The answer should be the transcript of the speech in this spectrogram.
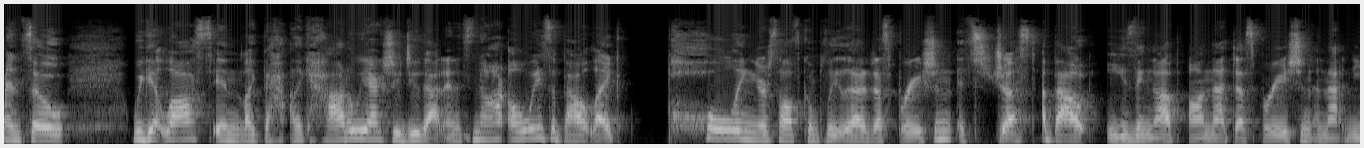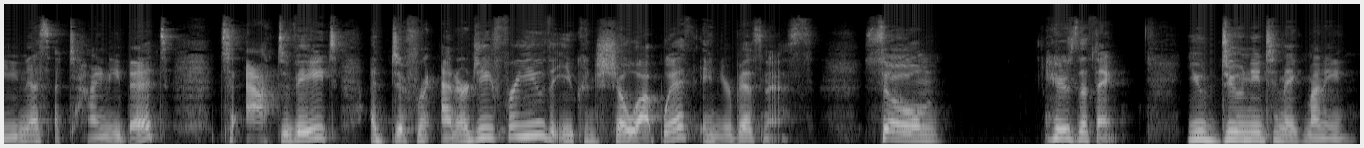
And so we get lost in like the, like, how do we actually do that? And it's not always about like pulling yourself completely out of desperation. It's just about easing up on that desperation and that neediness a tiny bit to activate a different energy for you that you can show up with in your business. So here's the thing. You do need to make money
